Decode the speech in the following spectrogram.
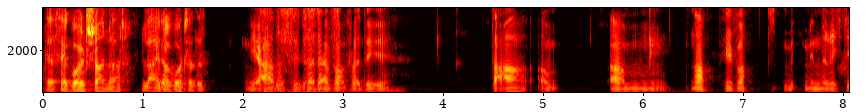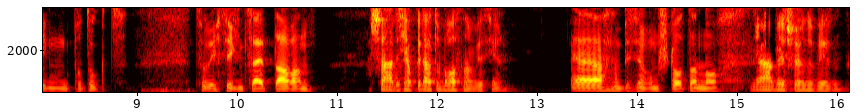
das ist der Goldstandard, leider Ja, Gottes. das- Ja, das ist halt einfach, weil die da, ähm, ähm, na, hilf mir, mit, mit dem richtigen Produkt zur richtigen Zeit da waren. Schade, ich habe gedacht, du brauchst noch ein bisschen. Ja, ja, ein bisschen rumstottern noch. Ja, wäre schön gewesen.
